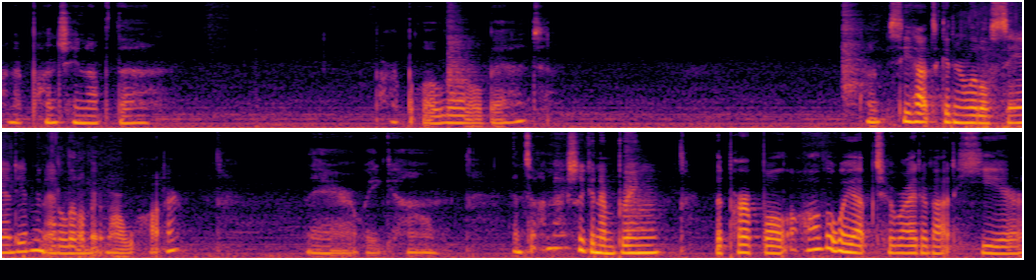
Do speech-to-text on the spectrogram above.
Kind of punching up the purple a little bit. See how it's getting a little sandy? I'm going to add a little bit more water. There we go. And so I'm actually going to bring the purple all the way up to right about here.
